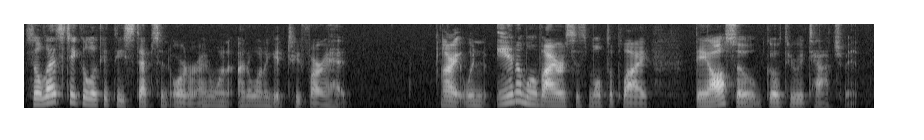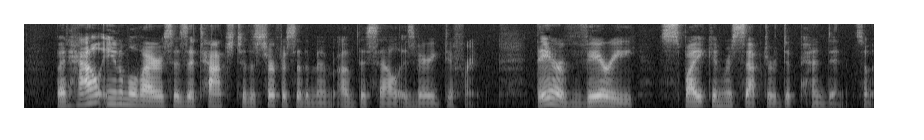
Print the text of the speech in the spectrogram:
So let's take a look at these steps in order. I don't want I don't want to get too far ahead. All right, when animal viruses multiply, they also go through attachment. But how animal viruses attach to the surface of the, of the cell is very different. They are very spike and receptor dependent. So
